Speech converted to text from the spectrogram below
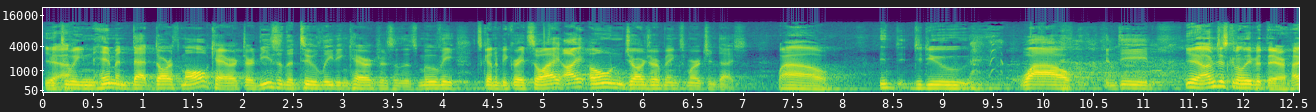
Yeah. Between him and that Darth Maul character, these are the two leading characters of this movie. It's going to be great. So I, I own Jar Jar Binks merchandise. Wow. Did you? Wow, indeed. Yeah, I'm just going to leave it there. I,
